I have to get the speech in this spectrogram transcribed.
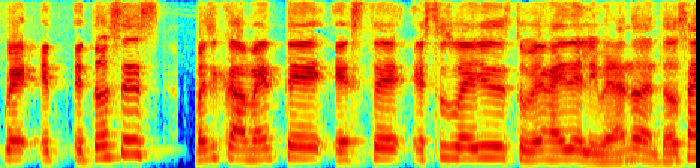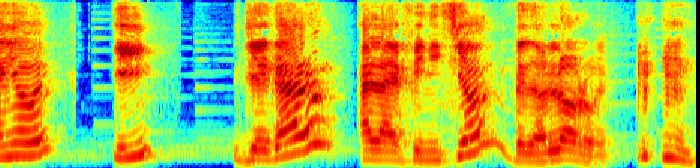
Güey, e- entonces, básicamente, este, estos güeyes estuvieron ahí deliberando durante dos años, güey. Y llegaron a la definición de dolor, güey.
